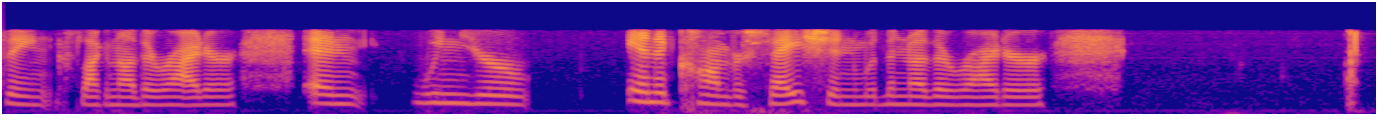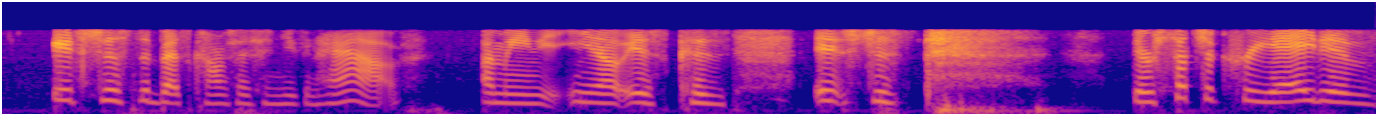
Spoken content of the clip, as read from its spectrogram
thinks like another writer. And when you're in a conversation with another writer it's just the best conversation you can have. I mean you know is cuz it's just there's such a creative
